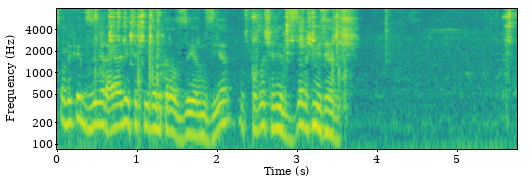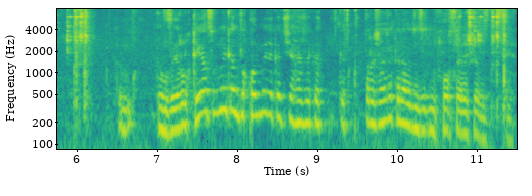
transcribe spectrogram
صافي كتزير عادي حتى كيبان لك راه الزير مزيان متفرطش عليه بزاف باش ما يتهرش. كنزيرو القياس وملي كنطلقو الماء الا كانت شي حاجة كتقطر شي حاجة كنعاود نزيد نفورسي عليها شوية بالتسيح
